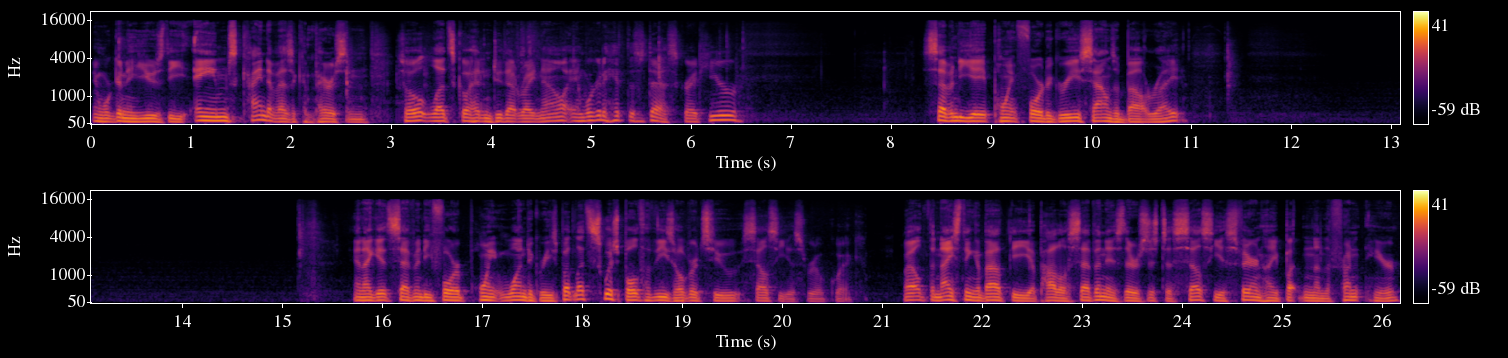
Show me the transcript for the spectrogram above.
and we're going to use the Ames kind of as a comparison. So let's go ahead and do that right now and we're going to hit this desk right here. 78.4 degrees sounds about right. And I get 74.1 degrees, but let's switch both of these over to Celsius real quick. Well, the nice thing about the Apollo 7 is there's just a Celsius Fahrenheit button on the front here.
